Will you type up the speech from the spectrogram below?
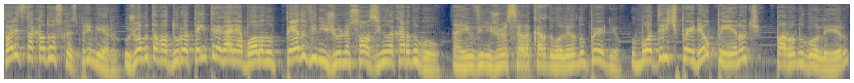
Vale destacar duas coisas. Primeiro, o jogo tava duro até entregarem a bola no pé do Vini Júnior sozinho na cara do gol. Aí o Vini Júnior saiu na cara do goleiro e não perdeu. O Modric perdeu o pênalti, parou no goleiro.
